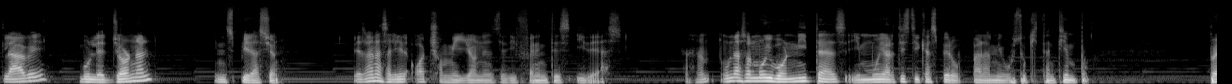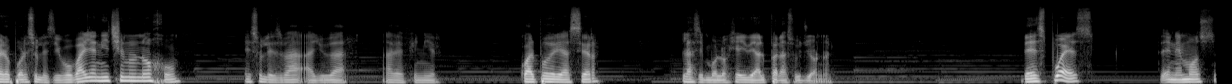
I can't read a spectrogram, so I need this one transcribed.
clave, bullet journal, inspiración. Les van a salir 8 millones de diferentes ideas. Unas son muy bonitas y muy artísticas, pero para mi gusto quitan tiempo. Pero por eso les digo, vayan y echen un ojo. Eso les va a ayudar a definir cuál podría ser la simbología ideal para su journal. Después, tenemos,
